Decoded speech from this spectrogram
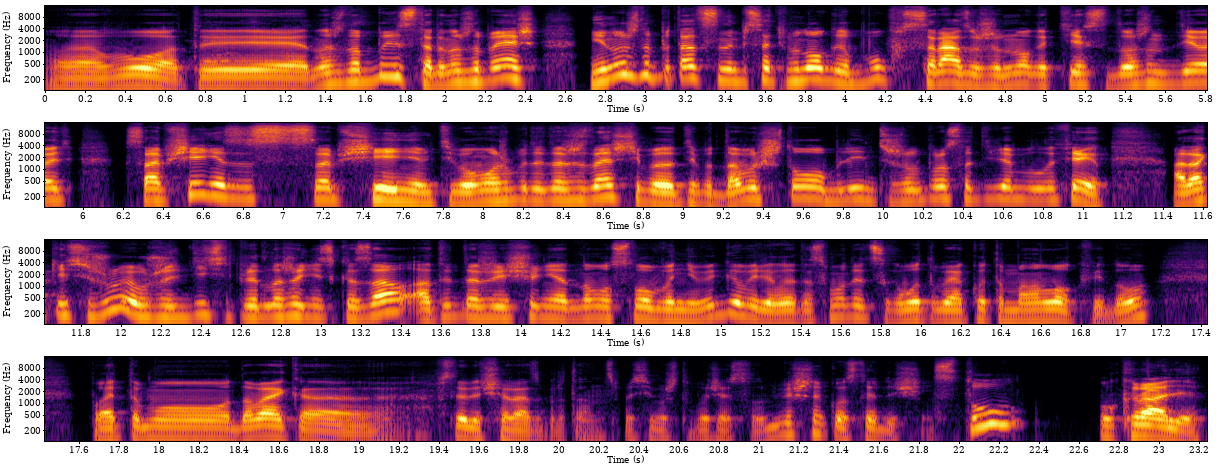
Э, вот, и нужно быстро, нужно, понимаешь, не нужно пытаться написать много букв сразу же, много текста, должен делать сообщение за сообщением, типа, может быть, ты даже знаешь, типа, типа, да вы что, блин, чтобы просто тебе был эффект. А так я сижу, я уже 10 предложений сказал, а ты даже еще ни одного слова не выговорил, это смотрится, как будто бы я какой-то монолог веду, поэтому давай-ка в следующий раз, братан, спасибо, что поучаствовал. Бешеный код следующий. Стул украли.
